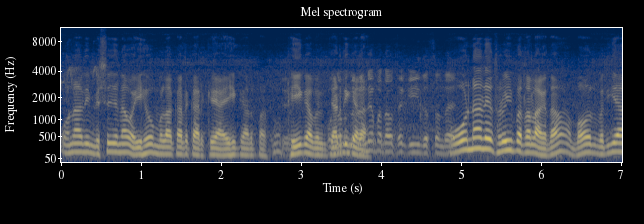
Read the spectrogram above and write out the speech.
ਉਹਨਾਂ ਦੀ ਮੈਸੇਜ ਨਾ ਹੋਈ ਉਹ ਮੁਲਾਕਾਤ ਕਰਕੇ ਆਏ ਸੀ ਗੱਲ ਪਰਸੋਂ ਠੀਕ ਆ ਬਲ ਚੜ੍ਹਦੀ ਕਲਾ ਉਹਨਾਂ ਪਤਾ ਉੱਥੇ ਕੀ ਦੱਸਣ ਦਾ ਹੈ। ਉਹਨਾਂ ਦੇ ਥਰੂ ਹੀ ਪਤਾ ਲੱਗਦਾ। ਬਹੁਤ ਵਧੀਆ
